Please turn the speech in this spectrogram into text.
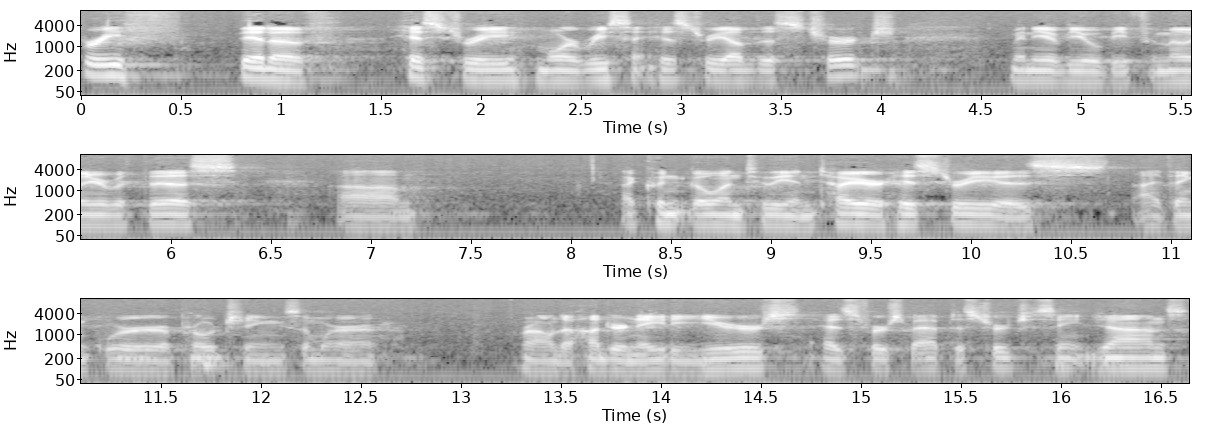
brief bit of history, more recent history of this church. Many of you will be familiar with this. Um, I couldn't go into the entire history as I think we're approaching somewhere around 180 years as First Baptist Church of St. John's,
